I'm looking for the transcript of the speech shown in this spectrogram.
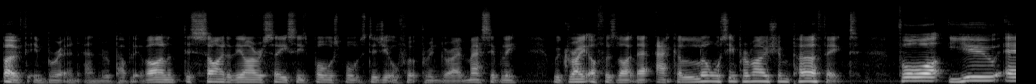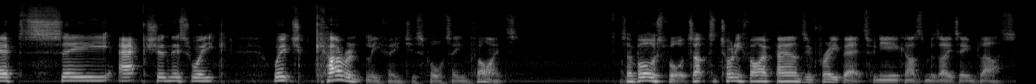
both in Britain and the Republic of Ireland. This side of the Irish Sea sees Boyle Sports' digital footprint grow massively, with great offers like their ACCA loyalty promotion, perfect for UFC action this week, which currently features 14 fights. So Boyle Sports up to £25 in free bets for new customers 18 plus.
